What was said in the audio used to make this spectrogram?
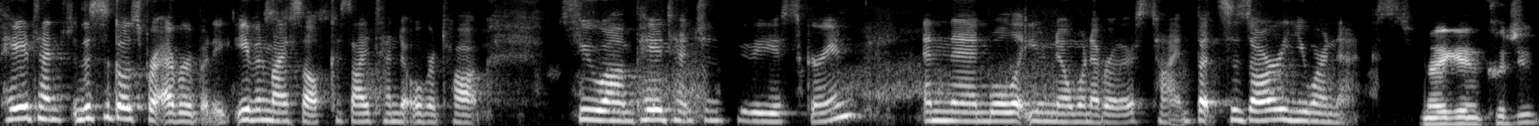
pay attention. This goes for everybody even myself because i tend to overtalk to um, pay attention to the screen. And then we'll let you know whenever there's time. But cesar you are next. Megan could you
